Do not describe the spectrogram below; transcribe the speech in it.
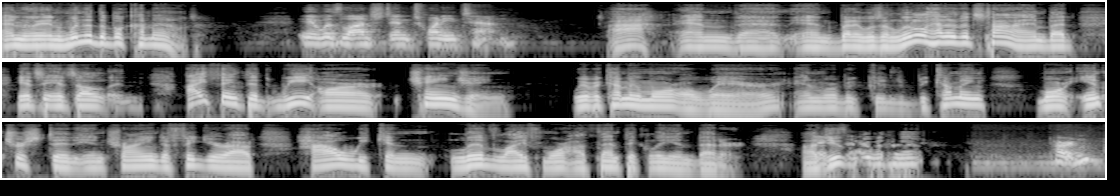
And and when did the book come out? It was launched in 2010. Ah, and uh, and but it was a little ahead of its time. But it's it's a. I think that we are changing. We're becoming more aware, and we're becoming more interested in trying to figure out how we can live life more authentically and better. Uh, exactly. Do you agree with that? Pardon?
